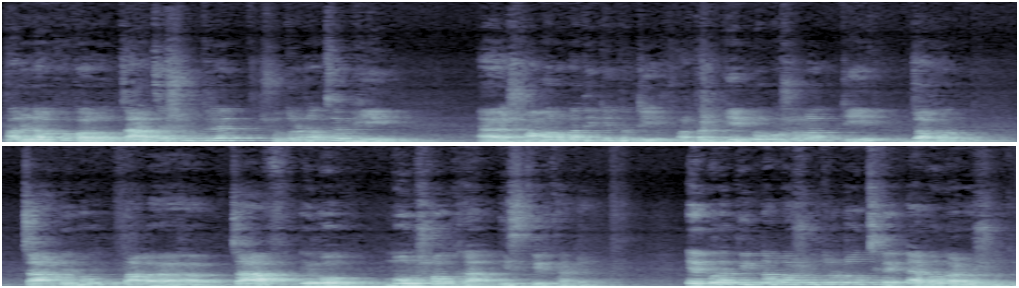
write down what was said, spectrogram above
তাহলে লক্ষ্য করো চার্জের সূত্রের সূত্রটা হচ্ছে ভি সমানুপাতিক কিন্তু টি, অর্থাৎ ভি প্রপোর্শনাল টি যখন চাপ এবং চাপ এবং মোল সংখ্যা স্থির থাকে। এরপরে তিন নম্বর সূত্রটা হচ্ছে অ্যাভোগাড্রোর সূত্র।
